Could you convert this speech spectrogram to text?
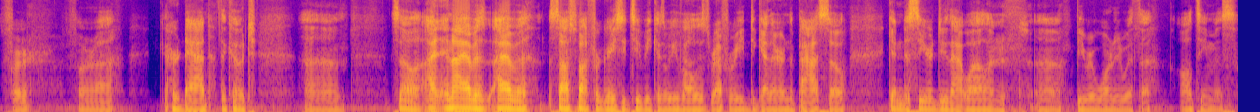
for for uh, her dad, the coach. Um, so I and I have a I have a soft spot for Gracie too because we've always refereed together in the past. So getting to see her do that well and uh, be rewarded with a all team is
